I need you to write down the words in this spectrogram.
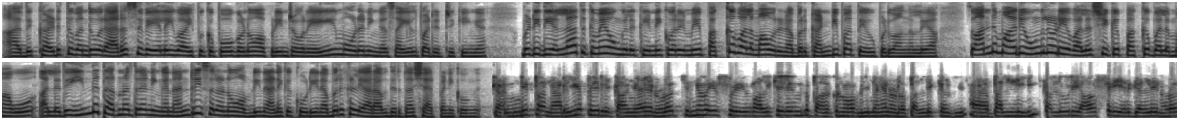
அதுக்கு அடுத்து வந்து ஒரு அரசு வேலை வாய்ப்புக்கு போகணும் அப்படின்ற ஒரு எய்மோட நீங்க செயல்பட்டுட்டு இருக்கீங்க. பட் இது எல்லாத்துக்குமே உங்களுக்கு இன்னைக்கு வரையுமே பக்கபலமாக ஒரு நபர் கண்டிப்பாக தேவைப்படுவாங்க இல்லையா? ஸோ அந்த மாதிரி உங்களுடைய வளர்ச்சிக்கு பக்கபலமாவோ அல்லது இந்த தருணத்தில் நீங்கள் நன்றி சொல்லணும் அப்படின்னு நினைக்கக்கூடிய நபர்கள் யாராவது இருந்தால் ஷேர் பண்ணிக்கோங்க. கண்டிப்பா நிறைய பேர் இருக்காங்க. என்னோட சின்ன வயசு வாழ்க்கையில இருந்து பார்க்கணும் அப்படின்னா என்னோட பள்ளி கல்வி பள்ளி கல்லூரி ஆசிரியர்கள் என்னோட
